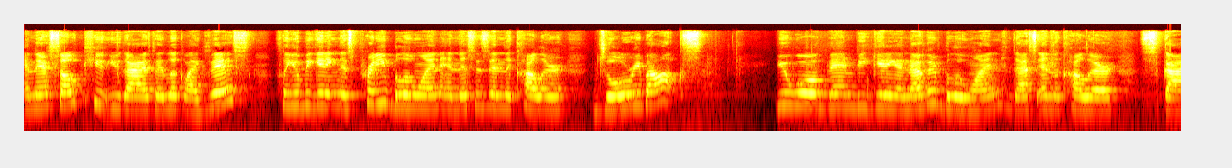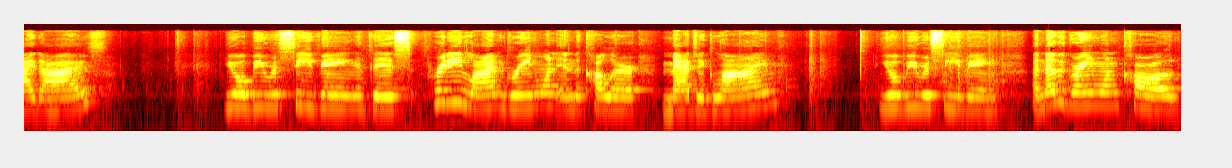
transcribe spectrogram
And they're so cute, you guys. They look like this. So you'll be getting this pretty blue one, and this is in the color Jewelry Box. You will then be getting another blue one that's in the color Skydive. You'll be receiving this pretty lime green one in the color Magic Lime. You'll be receiving another green one called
